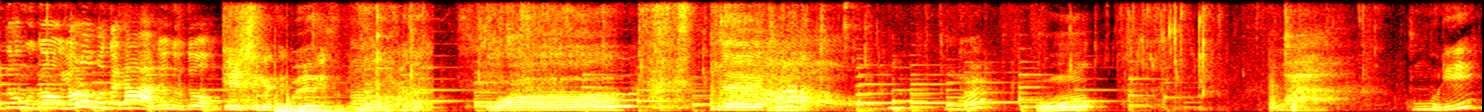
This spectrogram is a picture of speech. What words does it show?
우동 우동 여러분들 다 아는 우동. 일찍에 때 매력이 있어 매력이 맞아. 와. 근데 정말? 오. 국물이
